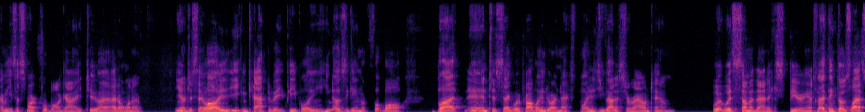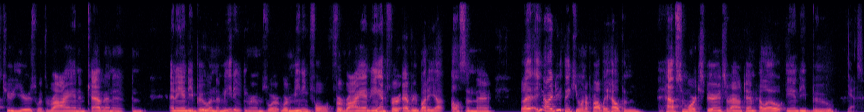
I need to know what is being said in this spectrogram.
I mean he's a smart football guy too. I, I don't want to you know, just say, well, he, he can captivate people. He knows the game of football. But, and to segue probably into our next point, is you got to surround him with, with, some of that experience. And I think those last two years with Ryan and Kevin and, and Andy Buh in the meeting rooms were, were meaningful for Ryan and for everybody else in there. But, I, you know, I do think you want to probably help him have some more experience around him. Hello, Andy Buh. Yes.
